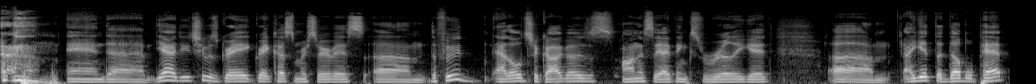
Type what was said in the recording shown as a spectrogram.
and uh, yeah, dude, she was great. Great customer service. Um, the food at Old Chicago's honestly, I think, is really good. Um, I get the double pep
